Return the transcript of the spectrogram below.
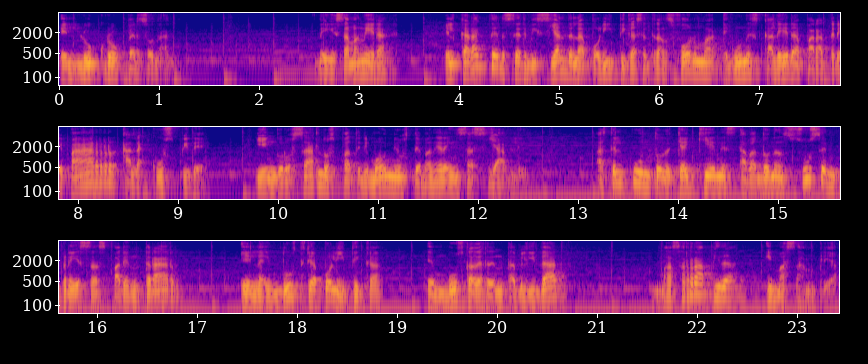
el lucro personal. De esa manera, el carácter servicial de la política se transforma en una escalera para trepar a la cúspide y engrosar los patrimonios de manera insaciable, hasta el punto de que hay quienes abandonan sus empresas para entrar en la industria política en busca de rentabilidad más rápida y más amplia.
